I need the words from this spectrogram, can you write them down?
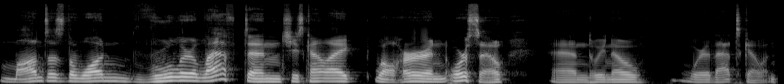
Monza's the one ruler left, and she's kind of like, well, her and Orso, and we know where that's going.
